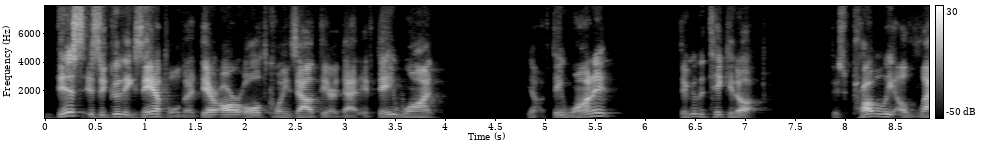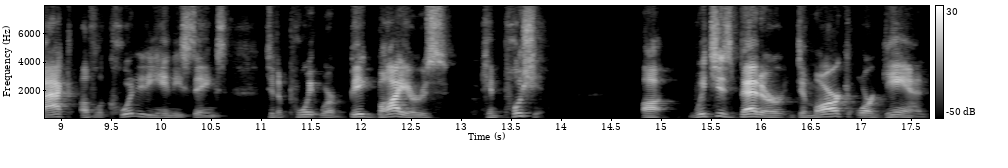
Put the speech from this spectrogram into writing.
this is a good example that there are altcoins out there that if they want, you know, if they want it, they're going to take it up. There's probably a lack of liquidity in these things to the point where big buyers can push it. Uh, which is better, DeMark or Gann?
